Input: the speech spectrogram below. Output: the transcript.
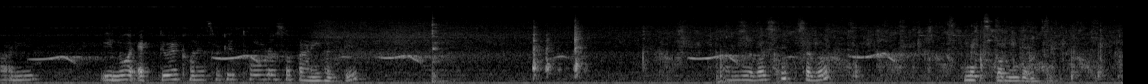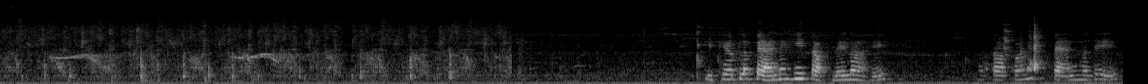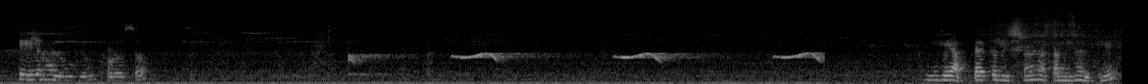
आणि इनो ॲक्टिवेट होण्यासाठी थोडंसं पाणी घालते. आणि व्यवस्थित सगळं मिक्स करून घ्यायचं. इथे आपला पॅनही तापलेला आहे. आता आपण पॅनमध्ये तेल घालून घेऊ थोडंसं. आणि हे आप्याचं मिश्रण आता मी घालते.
